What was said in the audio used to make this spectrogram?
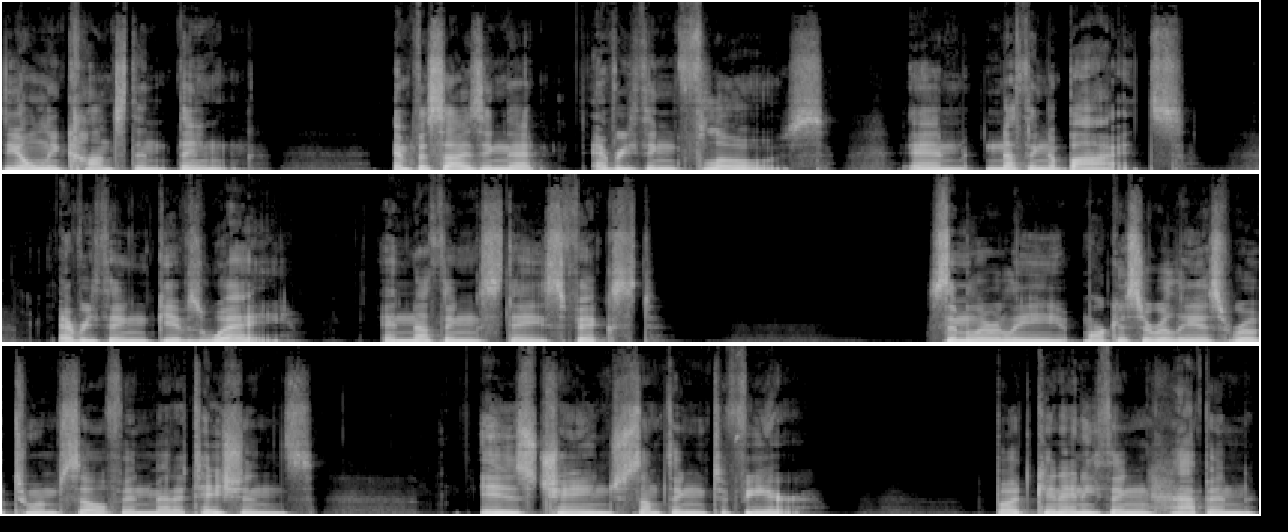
the only constant thing, emphasizing that everything flows and nothing abides. Everything gives way and nothing stays fixed. Similarly, Marcus Aurelius wrote to himself in Meditations Is change something to fear? But can anything happen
